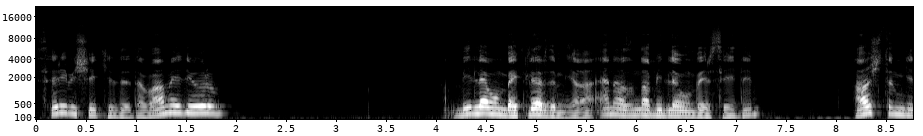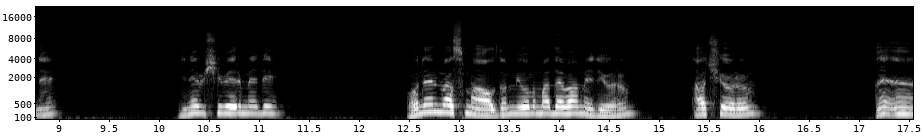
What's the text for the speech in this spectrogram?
Seri bir şekilde devam ediyorum. Bir lemon beklerdim ya. En azından bir lemon verseydin. Açtım yine. Yine bir şey vermedi. 10 elmasımı aldım. Yoluma devam ediyorum. Açıyorum. Ee,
